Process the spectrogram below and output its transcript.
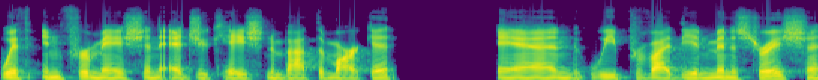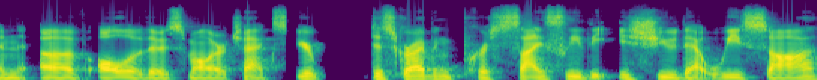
with information, education about the market. And we provide the administration of all of those smaller checks. You're describing precisely the issue that we saw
